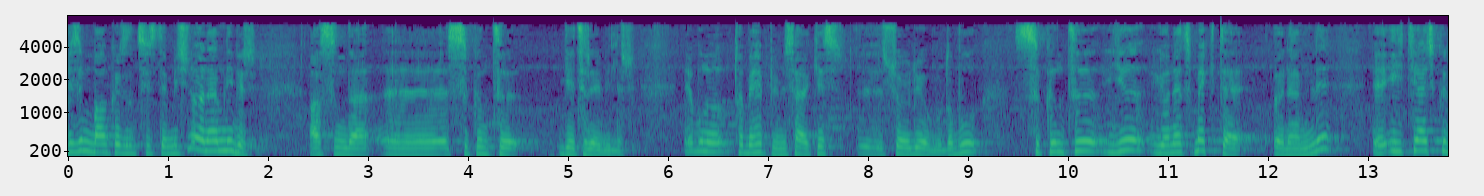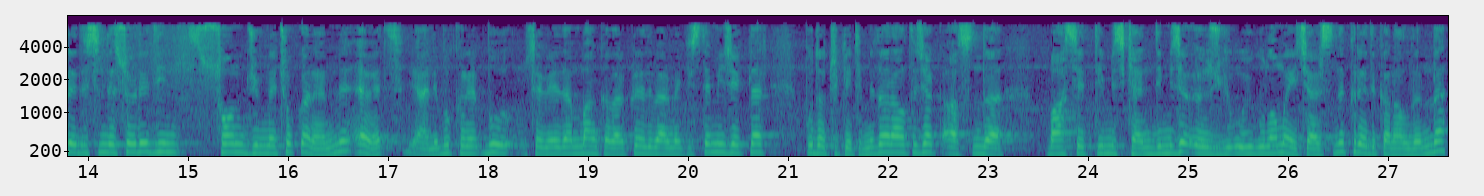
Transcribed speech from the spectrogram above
bizim bankacılık sistemi için önemli bir aslında e, sıkıntı getirebilir. E bunu tabii hepimiz herkes e, söylüyor burada. Bu sıkıntıyı yönetmek de önemli. E, ihtiyaç kredisinde söylediğin son cümle çok önemli. Evet yani bu bu seviyeden bankalar kredi vermek istemeyecekler. Bu da tüketimi daraltacak. Aslında bahsettiğimiz kendimize özgü uygulama içerisinde kredi kanallarında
